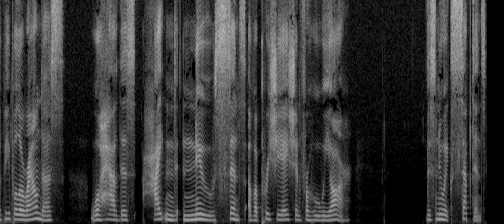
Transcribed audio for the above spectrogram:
the people around us will have this heightened new sense of appreciation for who we are this new acceptance.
